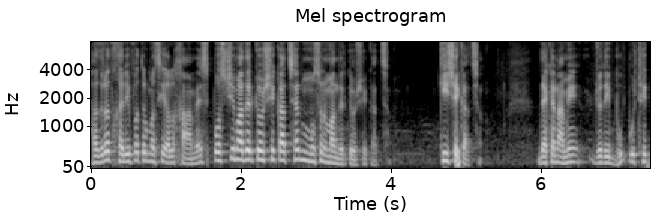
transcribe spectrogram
হজরত খলিফতুল মসি আল খামেস পশ্চিমাদেরকেও শেখাচ্ছেন, মুসলমানদেরকেও শেখাচ্ছেন। কী শেখাচ্ছেন? দেখেন আমি যদি ঠিক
